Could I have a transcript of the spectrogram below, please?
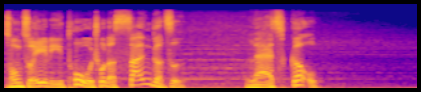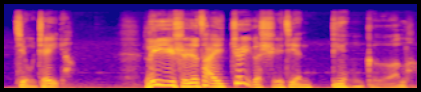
从嘴里吐出了三个字：“Let's go。”就这样，历史在这个时间定格了。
